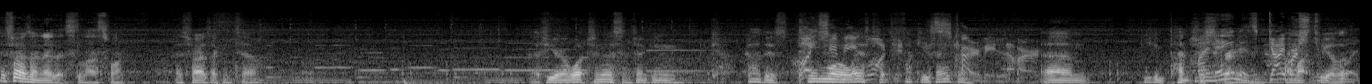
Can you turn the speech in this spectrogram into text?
as far as I know, that's the last one. As far as I can tell. If you're watching this and thinking, God, there's 10 more left, what the fuck are you thinking? Um, you can punch My name screen. is Guybrush Threepwood.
